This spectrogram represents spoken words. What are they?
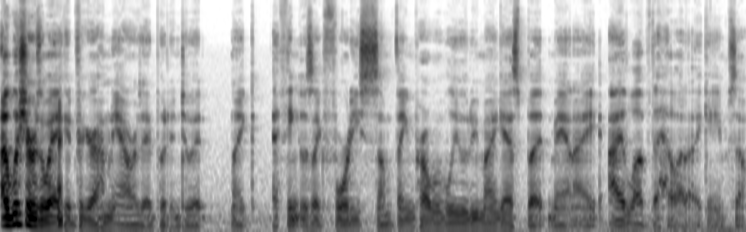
I wish there was a way I could figure out how many hours I'd put into it. Like, I think it was like forty something, probably would be my guess. But man, I I love the hell out of that game. So,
